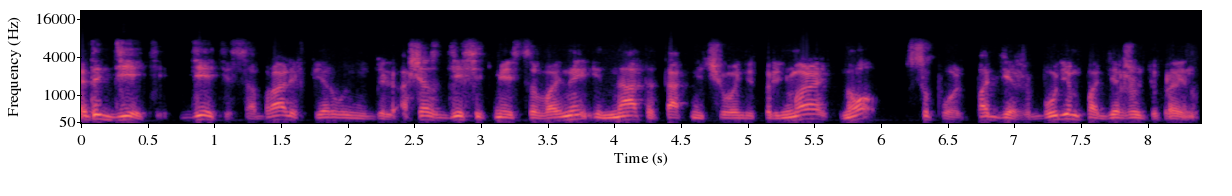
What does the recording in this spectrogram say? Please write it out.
Это дети. Дети собрали в первую неделю. А сейчас 10 месяцев войны, и НАТО так ничего не принимает, но support, поддержим. Будем поддерживать Украину.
